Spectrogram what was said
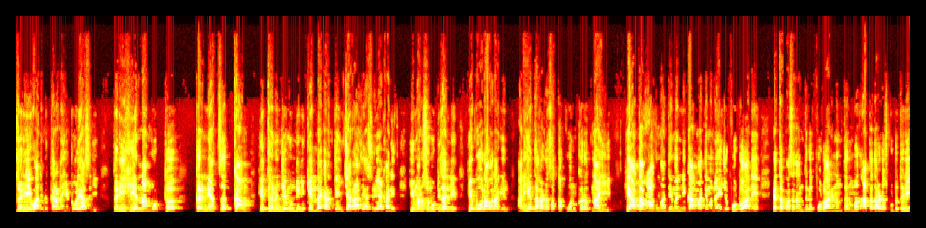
जरी वाल्मिकरांना ही टोळी असली तरी यांना मोठं करण्याचं काम हे धनंजय मुंडेंनी केलेलं आहे कारण त्यांच्या राजाश्रयाखालीच ही माणसं मोठी झाली हे बोलावं लागेल. आणि हे दहाड आता कोण करत नाही? हे आता आज माध्यमांनी काल माध्यमांना हे जे फोटो आले या तपासात अंतर्गत फोटो आल्यानंतर मग आता धाडस कुठंतरी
